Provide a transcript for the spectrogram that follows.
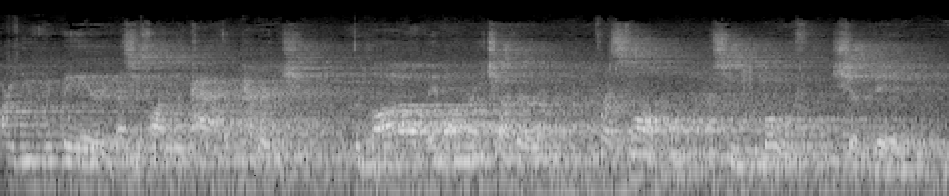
Are you prepared as you follow the path of marriage to love and honor each other for as long as you both should live?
